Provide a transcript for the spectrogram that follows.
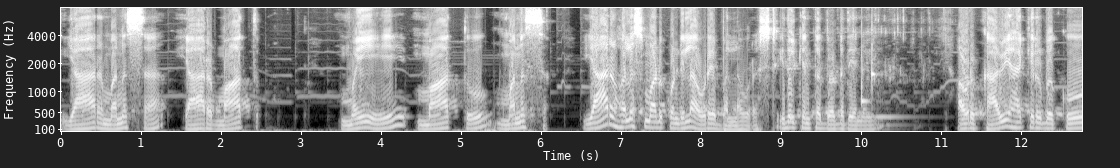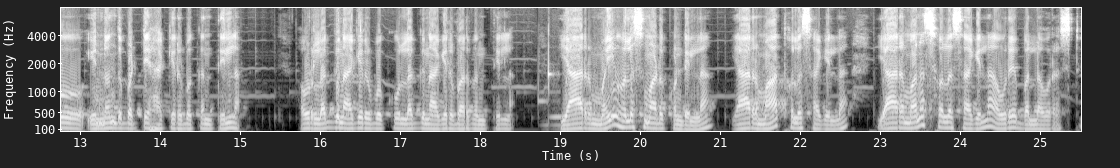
ಯಾರ ಮನಸ್ಸ, ಯಾರ ಮಾತು? ಮೈ, ಮಾತು, ಮನಸ್ಸ. ಯಾರು ಹೊಲಸು ಮಾಡಿಕೊಂಡಿಲ್ಲ, ಅವರೇ ಬಲ್ಲವರಷ್ಟೇ. ಇದಕ್ಕಿಂತ ದೊಡ್ಡದೇನು ಇಲ್ಲ. ಅವರು ಕಾವಿ ಹಾಕಿರ್ಬೇಕು, ಇನ್ನೊಂದು ಬಟ್ಟೆ ಹಾಕಿರ್ಬೇಕಂತಿಲ್ಲ. ಅವ್ರು ಲಗ್ನ ಆಗಿರ್ಬೇಕು ಲಗ್ನ ಆಗಿರಬಾರ್ದಂತಿಲ್ಲ ಯಾರ ಮೈ ಹೊಲಸು ಮಾಡಿಕೊಂಡಿಲ್ಲ ಯಾರ ಮಾತು ಹೊಲಸಾಗಿಲ್ಲ, ಯಾರ ಮನಸ್ಸು ಹೊಲಸಾಗಿಲ್ಲ, ಅವರೇ ಬಲ್ಲವರಷ್ಟೆ.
